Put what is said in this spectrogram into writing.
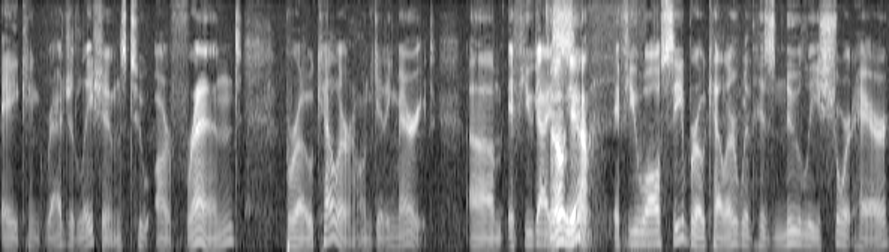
a congratulations to our friend Bro Keller on getting married. Um, if you guys, Oh yeah, if you all see Bro Keller with his newly short hair,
